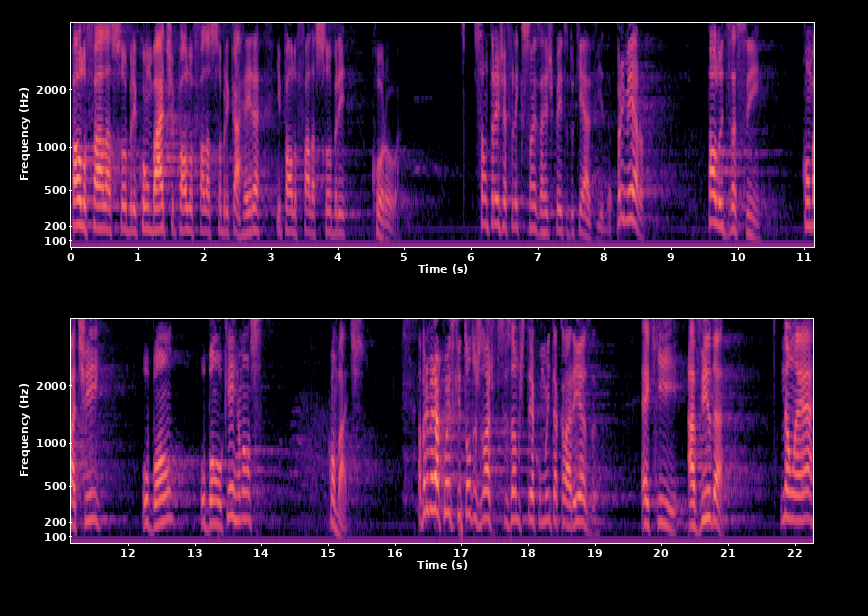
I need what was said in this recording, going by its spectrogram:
Paulo fala sobre combate, Paulo fala sobre carreira e Paulo fala sobre coroa. São três reflexões a respeito do que é a vida. Primeiro, Paulo diz assim: combati o bom, o bom o que, irmãos? Combate. A primeira coisa que todos nós precisamos ter com muita clareza é que a vida não é,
